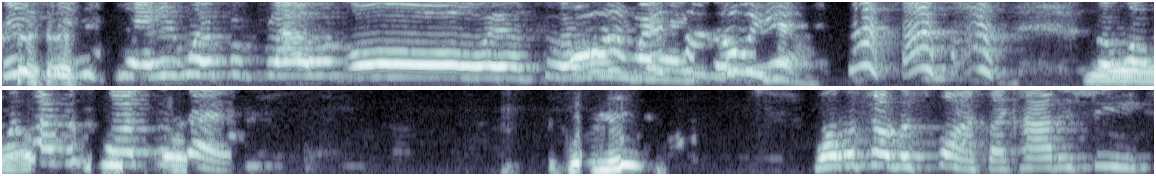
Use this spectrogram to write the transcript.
he, he- yeah, he went from flowers all the way up to a All the Louis way bag. to Louis bag. so what was her response to that? Excuse me? What was her response? Like, how did she?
